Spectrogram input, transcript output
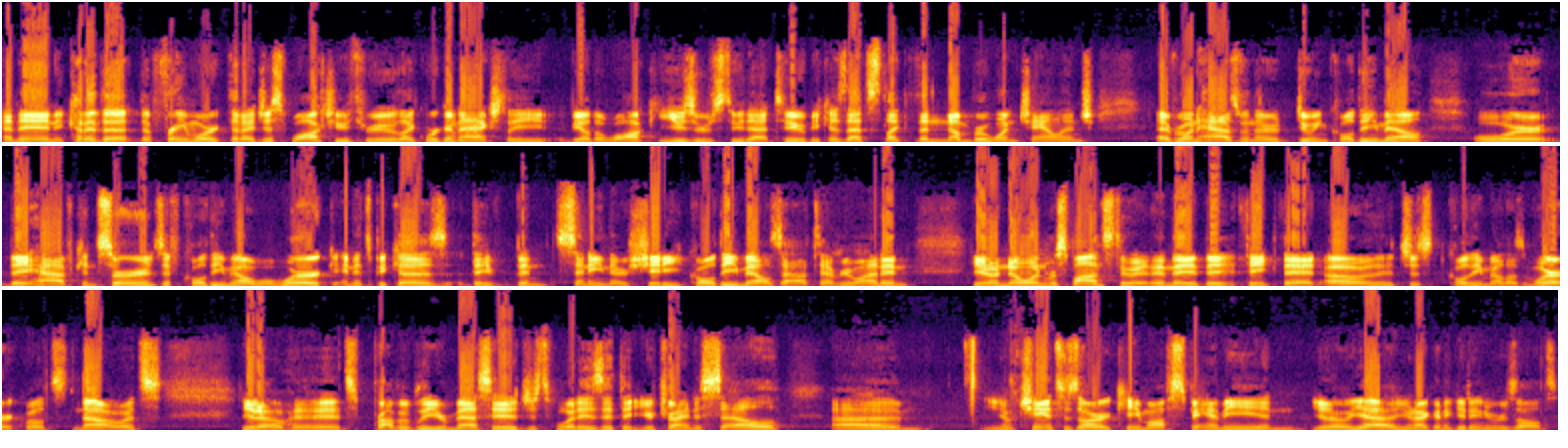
And then kind of the the framework that I just walked you through, like we're going to actually be able to walk users through that too, because that's like the number one challenge everyone has when they're doing cold email, or they have concerns if cold email will work, and it's because they've been sending their shitty cold emails out to everyone and you know no one responds to it and they, they think that oh it just cold email doesn't work well it's no it's you know, it's probably your message. It's what is it that you're trying to sell. Um, you know, chances are it came off spammy, and you know, yeah, you're not going to get any results.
